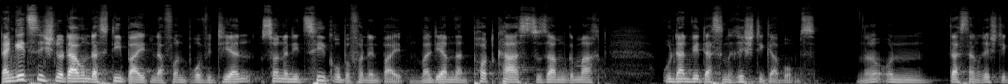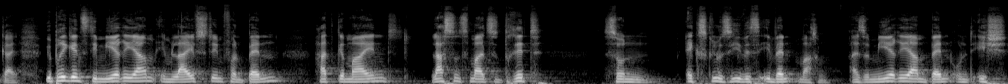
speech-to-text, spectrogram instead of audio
dann geht es nicht nur darum, dass die beiden davon profitieren, sondern die Zielgruppe von den beiden, weil die haben dann Podcasts zusammen gemacht und dann wird das ein richtiger Wumms. Ne? Und das ist dann richtig geil. Übrigens, die Miriam im Livestream von Ben hat gemeint, lass uns mal zu dritt so ein exklusives Event machen. Also Miriam, Ben und ich,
